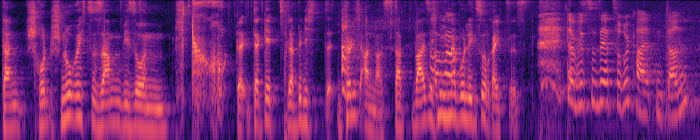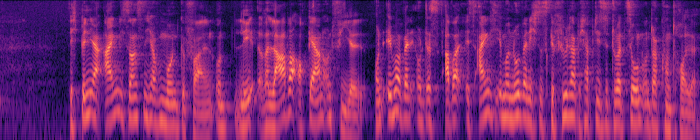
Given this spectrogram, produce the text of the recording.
dann schnurre ich zusammen wie so ein. Da, da, geht, da bin ich völlig anders. Da weiß ich nicht mehr, wo links und rechts ist. Da bist du sehr zurückhaltend dann. Ich bin ja eigentlich sonst nicht auf den Mund gefallen und laber auch gern und viel. Und immer wenn und das aber ist eigentlich immer nur, wenn ich das Gefühl habe, ich habe die Situation unter Kontrolle.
